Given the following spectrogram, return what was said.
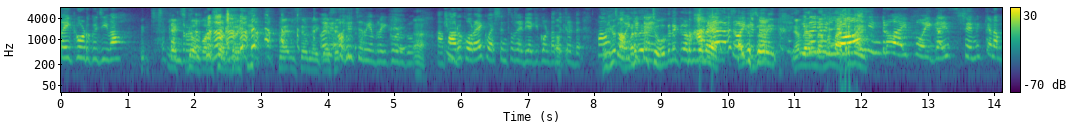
ബ്രേക്ക് കൊടുക്കൂ Jeeva. Let's go for short break milestone ഒരു മേക്കേഴ്സ് ഒരു ചെറിയ ബ്രേക്ക് കൊടുക്കൂ. കുറെ ക്വസ്റ്റ്യൻസ് റെഡിയാക്കി കൊണ്ടുവന്നിട്ടുണ്ട്. ഇൻട്രോ ആയി പോയി ഗൈസ് ക്ഷമിക്കണം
